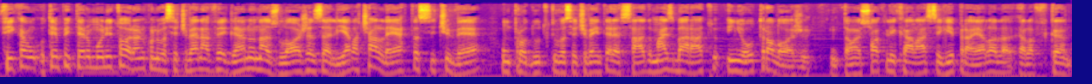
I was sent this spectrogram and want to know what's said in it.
fica o tempo inteiro monitorando quando você estiver navegando nas lojas ali, ela te alerta se tiver um produto que você tiver interessado mais barato em outra loja. Então é só clicar lá, seguir para ela, ela, ela fica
